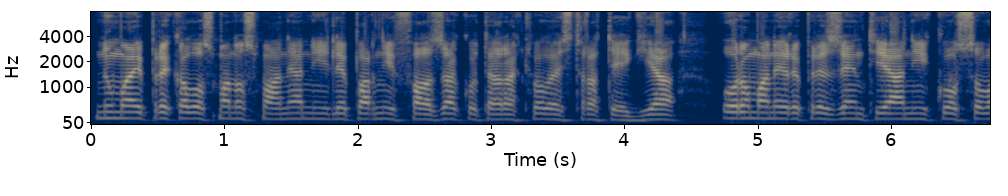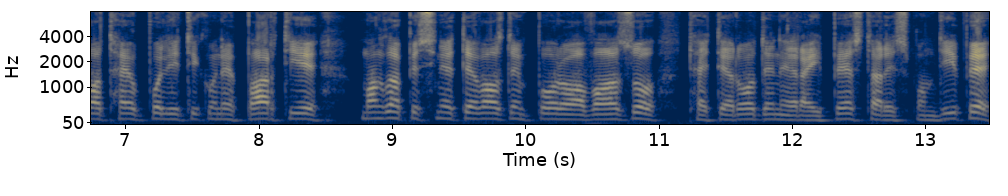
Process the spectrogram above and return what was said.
Numai precăl Osman Osmaneani le parni faza ku të raklole strategia, oromane reprezentiani Kosova të hajë politikun e partije, mangla pesin e te vazden poro avazo, të hajte roden e rajpes të respondipe,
